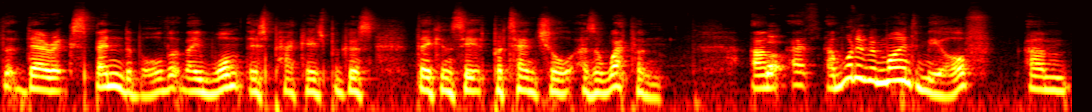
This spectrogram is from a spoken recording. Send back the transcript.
that they're expendable, that they want this package because they can see its potential as a weapon. Um, Well- and, and what it reminded me of, um,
